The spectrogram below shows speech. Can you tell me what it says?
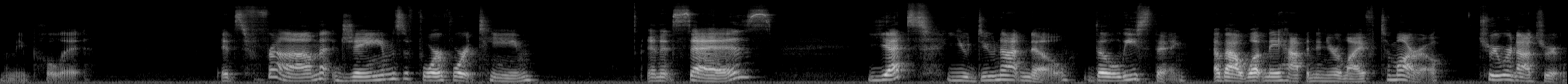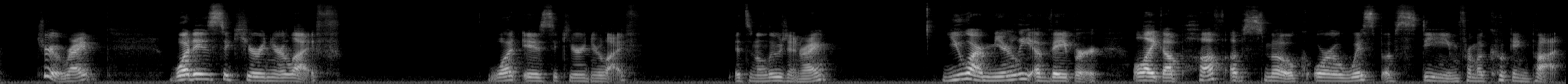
Let me pull it. It's from James 4:14 and it says, "Yet you do not know the least thing about what may happen in your life tomorrow." True or not true? True, right? What is secure in your life? What is secure in your life? It's an illusion, right? You are merely a vapor, like a puff of smoke or a wisp of steam from a cooking pot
